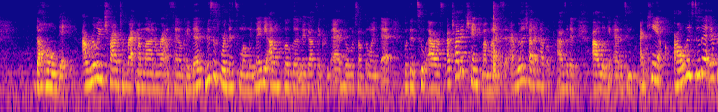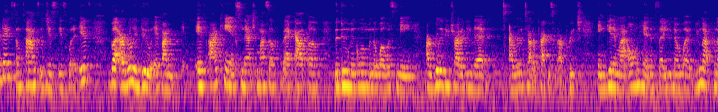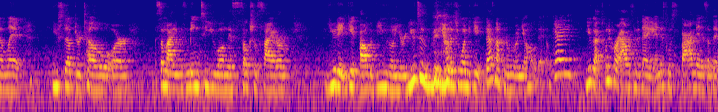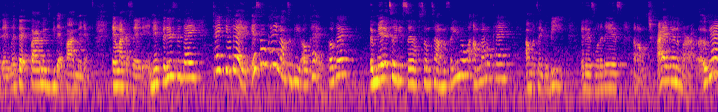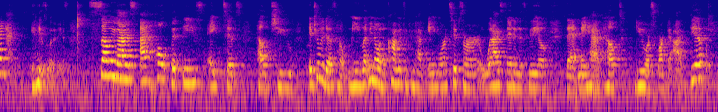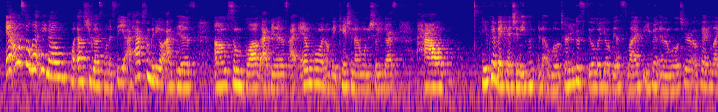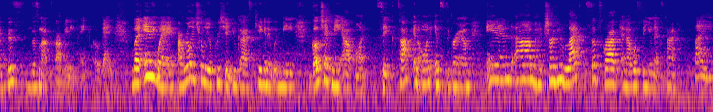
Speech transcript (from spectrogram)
the whole day. I really try to wrap my mind around saying, okay, that, this is for this moment. Maybe I don't feel good. Maybe I'll take some Advil or something like that within two hours. I try to change my mindset. I really try to have a positive outlook and attitude. I can't always do that every day. Sometimes it just is what it is. But I really do. If I'm if I can snatch myself back out of the doom and gloom and the woe is me, I really do try to do that. I really try to practice what I preach and get in my own head and say, you know what, you're not gonna let you stubbed your toe or somebody was mean to you on this social site or you didn't get all the views on your YouTube video that you wanted to get, that's not gonna ruin your whole day, okay? You got 24 hours in a day and this was five minutes of that day. Let that five minutes be that five minutes. And like I said, and if it is the day, take your day. It's okay not to be okay, okay? Admit it to yourself sometimes and say, you know what, I'm not okay. I'm gonna take a beat it is what it is, and I'll try again tomorrow, okay? It is what it is. So you guys, I hope that these eight tips helped you. It truly does help me. Let me know in the comments if you have any more tips or what I said in this video that may have helped you or sparked the idea. And also let me know what else you guys want to see. I have some video ideas, um, some vlog ideas. I am going on vacation. I want to show you guys how you can vacation even in a wheelchair. You can still live your best life even in a wheelchair, okay? Like this does not stop anything, okay? But anyway, I really truly appreciate you guys kicking it with me. Go check me out on TikTok and on Instagram. And um, make sure you like, subscribe, and I will see you next time. Bye.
